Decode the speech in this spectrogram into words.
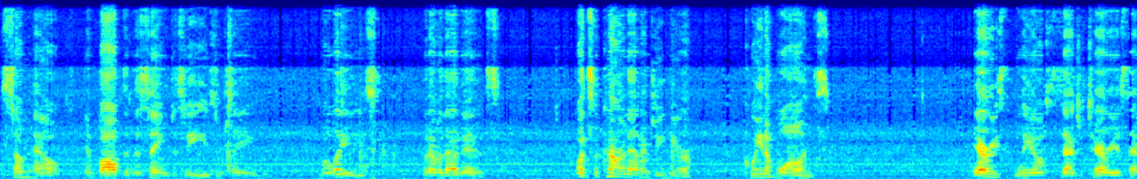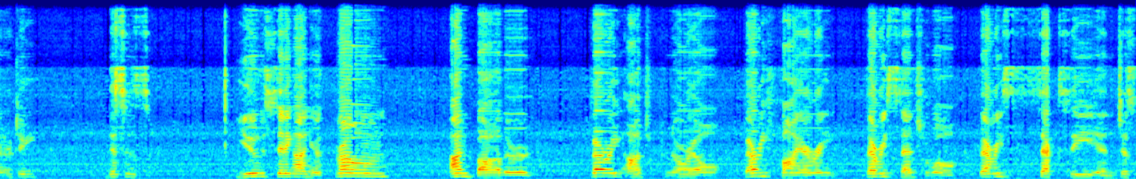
somehow involved in the same disease, or same malaise, whatever that is. What's the current energy here? Queen of Wands. Aries, Leo, Sagittarius energy. This is you sitting on your throne, unbothered, very entrepreneurial, very fiery, very sensual, very sexy, and just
